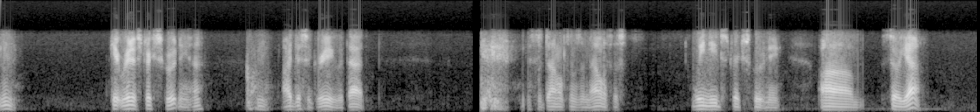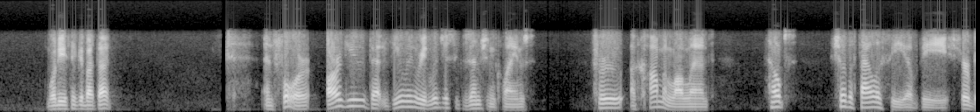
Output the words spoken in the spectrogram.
Mm. Get rid of strict scrutiny, huh? Mm. I disagree with that. this is Donaldson's analysis. We need strict scrutiny. Um, so, yeah. What do you think about that? And four, argue that viewing religious exemption claims through a common law lens helps show the fallacy of the Sherbert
